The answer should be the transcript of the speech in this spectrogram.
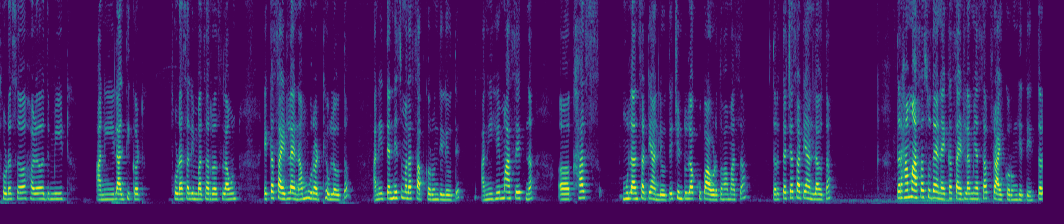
थोडंसं हळद मीठ आणि लाल तिखट थोडासा लिंबाचा रस लावून एका साईडला आहे ना मुरट ठेवलं होतं आणि त्यांनीच मला साफ करून दिले होते. आणि हे मासे आहेत ना खास मुलांसाठी आणले होते. चिंटूला खूप आवडतो हा मासा. तर त्याच्यासाठी आणला होता. तर हा मासासुद्धा आहे ना एका साईडला मी असा फ्राय करून घेते. तर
